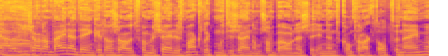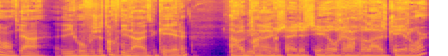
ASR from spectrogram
Nou ja, je zou dan bijna denken, dan zou het voor Mercedes makkelijk moeten zijn om zo'n bonus in het contract op te nemen. Want ja, die hoeven ze toch niet uit te keren. Nou, ik dat Mercedes die heel graag wil uitkeren, hoor.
